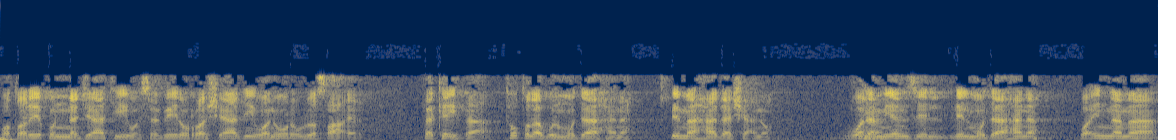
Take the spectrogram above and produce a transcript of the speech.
وطريق النجاة وسبيل الرشاد ونور البصائر فكيف تطلب المداهنة بما هذا شأنه ولم نعم. ينزل للمداهنة وإنما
